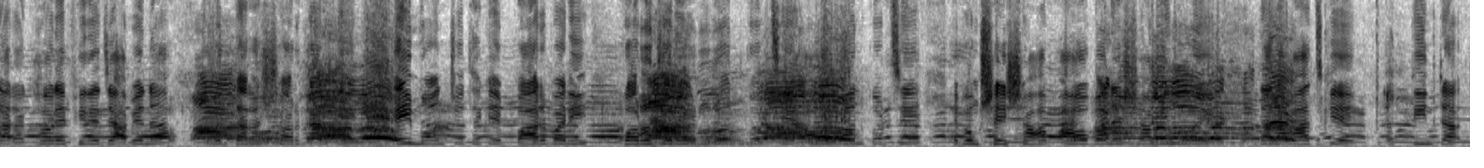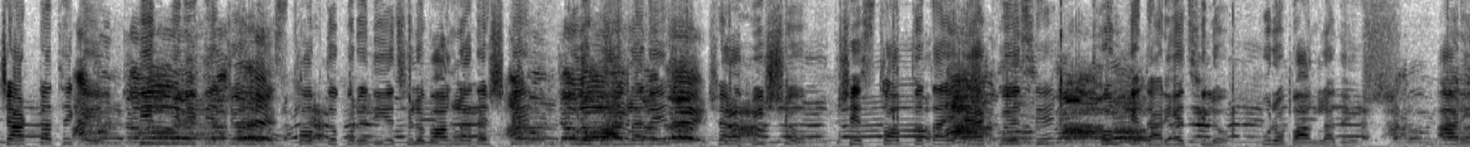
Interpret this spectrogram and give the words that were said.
তারা ঘরে ফিরে যাবে না এবং তারা সরকারকে এই মঞ্চ থেকে বারবারই করজোরে অনুরোধ করছে, আহ্বান করছে এবং সেই সাহা- আহ্বানে সামিল হয়ে তারা আজকে তিনটা, চারটা থেকে তিন মিনিটের জন্য স্তব্ধ করে দিয়েছিল বাংলাদেশকে। পুরো বাংলাদেশ, সারা বিশ্ব সে স্তব্ধতায় এক হয়েছে, থমকে দাঁড়িয়েছিল পুরো বাংলাদেশ। আরে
